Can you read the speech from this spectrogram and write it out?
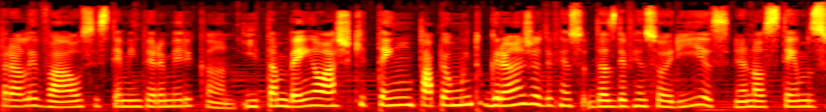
para levar ao sistema interamericano. E também eu acho que tem um papel muito grande das defensorias. Né? Nós temos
